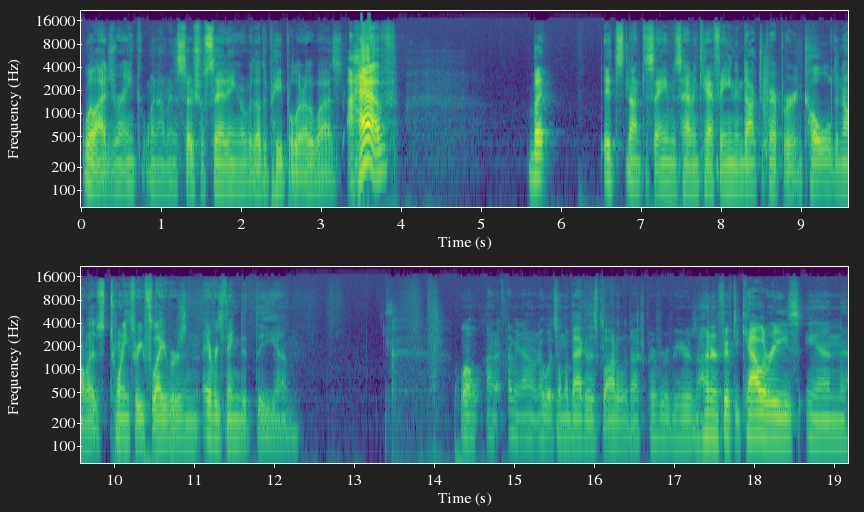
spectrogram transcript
Will I drink when I'm in a social setting or with other people or otherwise? I have, but it's not the same as having caffeine and Dr. Pepper and cold and all those 23 flavors and everything that the. Um, well, I, I, mean, I don't know what's on the back of this bottle of Dr. Pepper over here. It's 150 calories in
